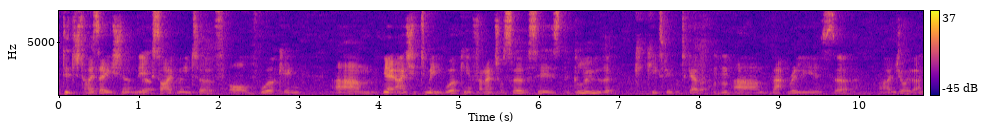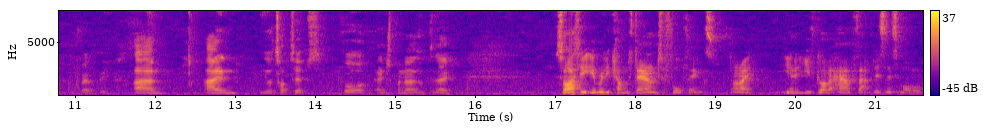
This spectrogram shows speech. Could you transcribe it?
digitization, the Yeah. excitement of, of working, um, yeah, actually to me, working in financial services, the glue that keeps people together, Mhm. um, that really is, uh, I enjoy that. Incredibly. Um, and your top tips for entrepreneurs of today? So I think it really comes down to four things. All right, you know, you've got to have that business model,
